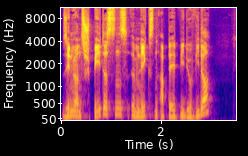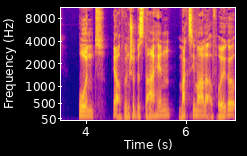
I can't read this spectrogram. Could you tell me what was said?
sehen wir uns spätestens im nächsten Update-Video wieder. Und ja, wünsche bis dahin maximale Erfolge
